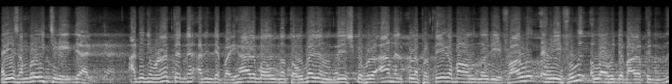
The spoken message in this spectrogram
അല്ലെങ്കിൽ സംഭവിച്ചു കഴിഞ്ഞാൽ അതിന് ഉടനെ തന്നെ അതിന്റെ പരിഹാരമാവുന്ന തൗബല നിർദ്ദേശിക്കപ്പെടുക ആ നിലക്കുള്ള പ്രത്യേകമാവുന്ന ഒരു ഇഫാവ് ഇഫവ് അള്ളാഹുവിന്റെ ഭാഗത്തിൽ നിന്ന്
